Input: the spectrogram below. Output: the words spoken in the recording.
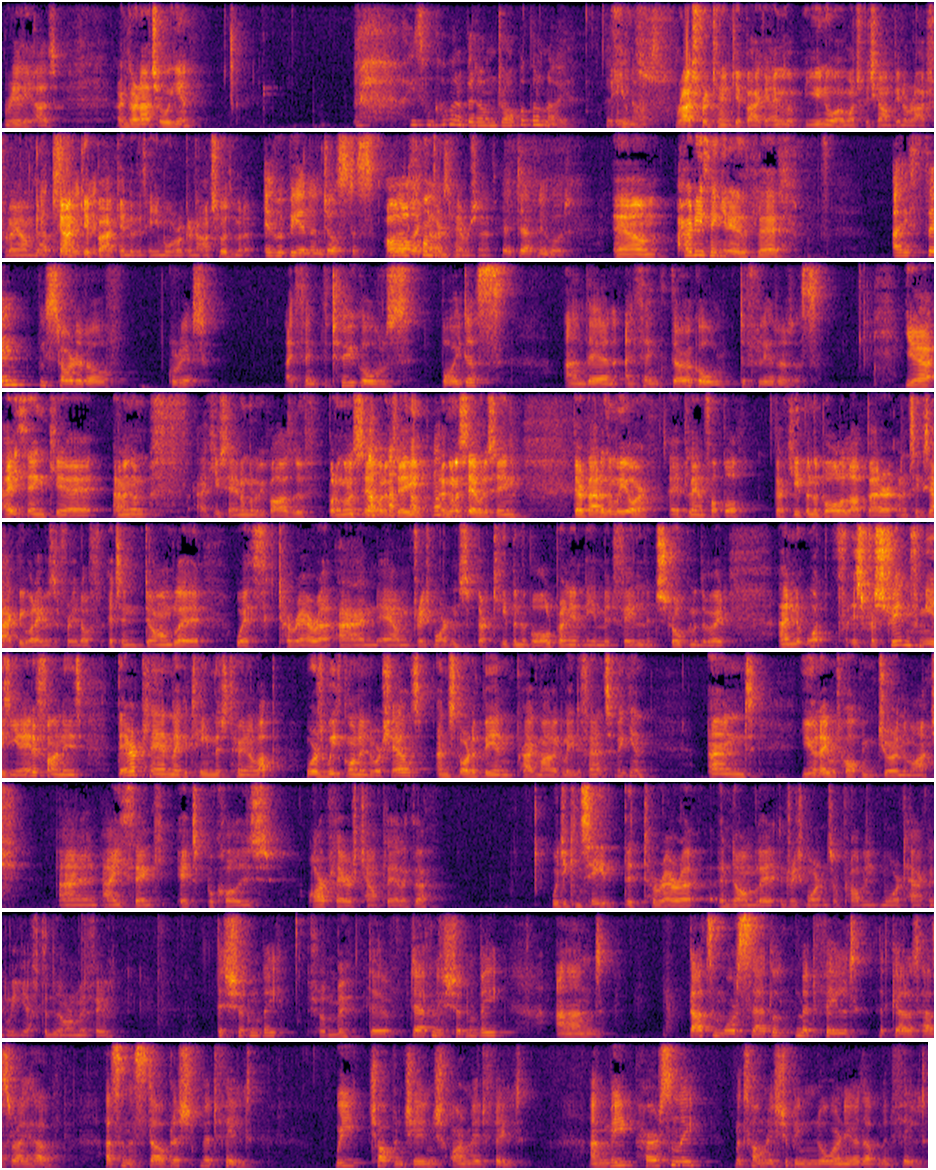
Really has. And Garnacho again. He's becoming a bit undroppable now. Is he He- not? Rashford can't get back. I'm, you know how much of a champion of Rashford I am, but he can't get back into the team over Garnacho at the minute. It would be an injustice. Oh, would like that. 110%. It definitely would. Um, how do you think you United have played? I think we started off great. I think the two goals buoyed us, and then I think their goal deflated us. Yeah, I think, uh, and I'm going. I keep saying I'm going to be positive, but I'm going to say what saying. I'm going to say what I'm saying. They're better than we are at playing football. They're keeping the ball a lot better, and it's exactly what I was afraid of. It's in Domble with Torreira and um, Dries Mertens. They're keeping the ball brilliantly in midfield and stroking it about. And what is frustrating for me as a United fan is they're playing like a team that's 2 0 up, whereas we've gone into our shells and started being pragmatically defensive again. And you and I were talking during the match, and I think it's because our players can't play like that. Would you concede that Torreira and Domble and Dries Mertens are probably more technically gifted in our midfield? They shouldn't be. Shouldn't be. They definitely shouldn't be. And that's a more settled midfield that Galatasaray have. That's an established midfield. We chop and change our midfield. And me personally, McTominay should be nowhere near that midfield.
